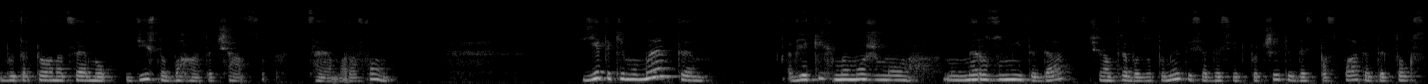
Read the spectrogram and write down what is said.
витратила на це ну, дійсно багато часу. Це марафон. Є такі моменти, в яких ми можемо ну, не розуміти, да? Що нам треба зупинитися, десь відпочити, десь поспати, детокс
